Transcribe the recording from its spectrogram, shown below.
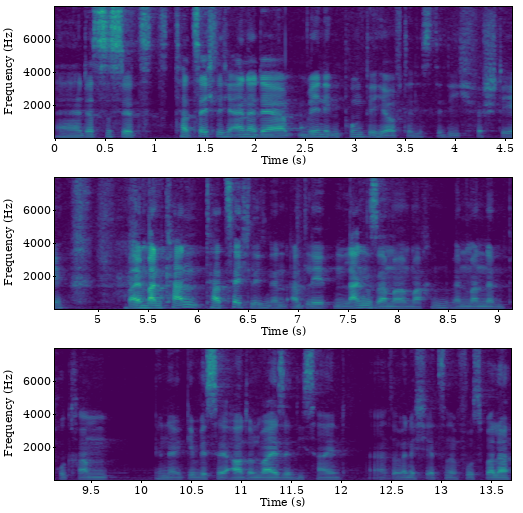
Äh, das ist jetzt tatsächlich einer der wenigen Punkte hier auf der Liste, die ich verstehe. Weil man kann tatsächlich einen Athleten langsamer machen, wenn man ein Programm in eine gewisse Art und Weise designt. Also wenn ich jetzt einen Fußballer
